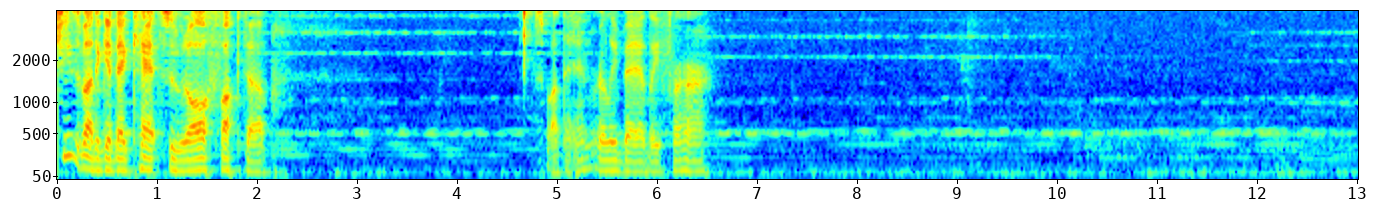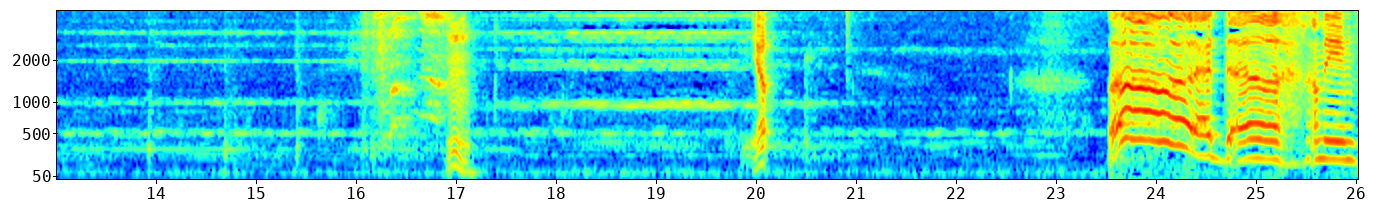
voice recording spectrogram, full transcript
She's about to get that cat suit all fucked up. It's about to end really badly for her. Hmm. Yep. Oh, that, uh, I mean,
